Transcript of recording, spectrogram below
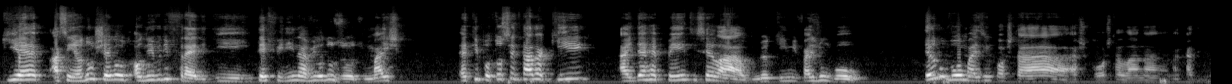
que é, assim, eu não chego ao nível de Fred, de interferir na vida dos outros, mas é tipo, eu tô sentado aqui, aí de repente, sei lá, o meu time faz um gol. Eu não vou mais encostar as costas lá na, na cadeira.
